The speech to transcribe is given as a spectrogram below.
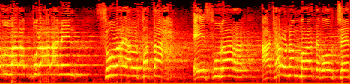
আল্লাহ রাব্বুল আলামিন সূরা আল ফাতাহ এই সুরার আঠারো নম্বর হাতে বলছেন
